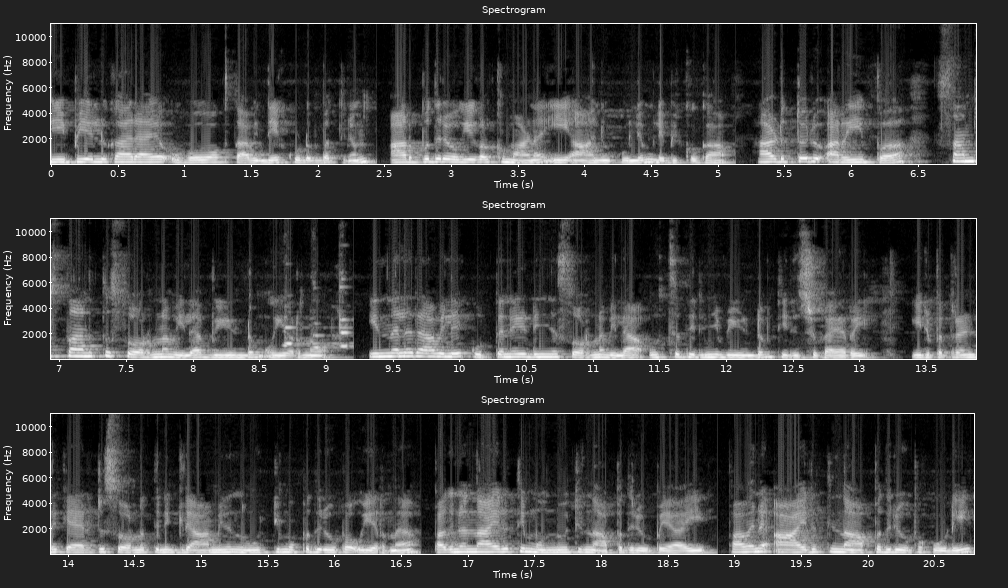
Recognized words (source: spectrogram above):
ബി പി എല്ലുകാരായ ഉപഭോക്താവിന്റെ കുടുംബത്തിനും അർബുദ രോഗികൾക്കുമാണ് ഈ ആനുകൂല്യം ലഭിക്കുക. അടുത്തൊരു അറിയിപ്പ് സംസ്ഥാനത്ത് സ്വർണവില വീണ്ടും ഉയർന്നു. ഇന്നലെ രാവിലെ കുത്തനെയിടിഞ്ഞ സ്വർണവില ഉച്ചതിരിഞ്ഞ് വീണ്ടും തിരിച്ചു കയറി. ഇരുപത്തിരണ്ട് ക്യാരറ്റ് സ്വർണത്തിന് ഗ്രാമിന് നൂറ്റി രൂപ ഉയർന്ന് പതിനൊന്നായിരത്തി മുന്നൂറ്റി നാൽപ്പത് രൂപയായി. പവന് ആയിരത്തി നാൽപ്പത് രൂപ കൂടി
